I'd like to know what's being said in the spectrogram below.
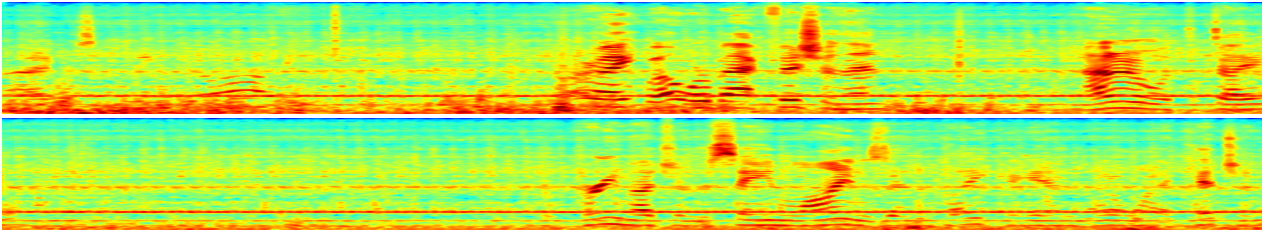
Drag this thing off. All right, well, we're back fishing then. I don't know what to tell you. We're pretty much in the same line as that pike again. I don't want to catch him.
